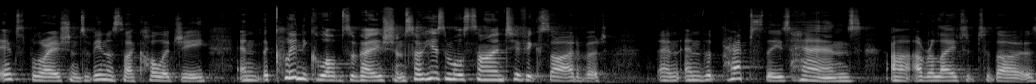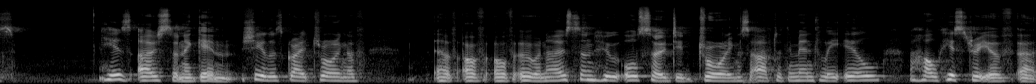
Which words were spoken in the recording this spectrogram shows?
explorations of inner psychology and the clinical observation. So here's a more scientific side of it, and, and perhaps these hands uh, are related to those. Here's Osen again, Schiele's great drawing of of, of, of Erwin Osen, who also did drawings after the mentally ill, a whole history of uh,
